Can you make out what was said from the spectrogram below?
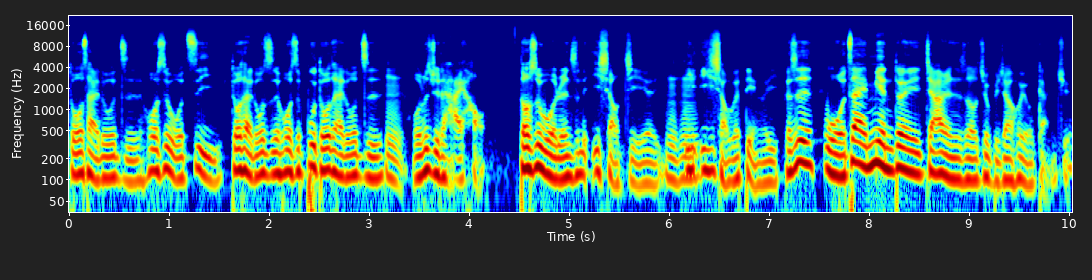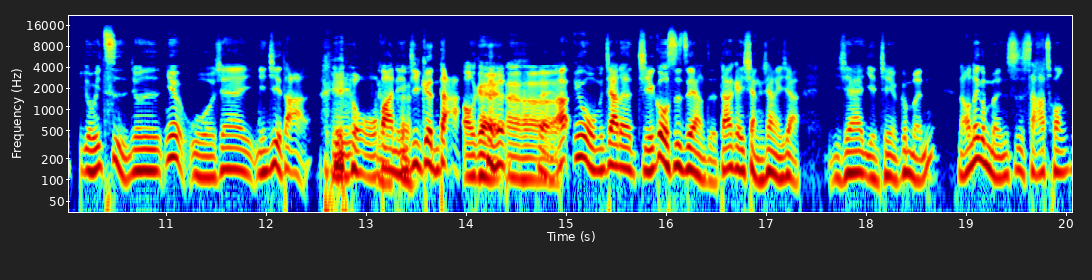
多彩多姿，或是我自己多彩多姿，或是不多彩多姿，嗯，我都觉得还好，都是我人生的一小节而已，嗯、一一小个点而已。可是我在面对家人的时候，就比较会有感觉。有一次，就是因为我现在年纪也大了，嗯、我爸年纪更大，OK，对啊，因为我们家的结构是这样子，大家可以想象一下，你现在眼前有个门，然后那个门是纱窗。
